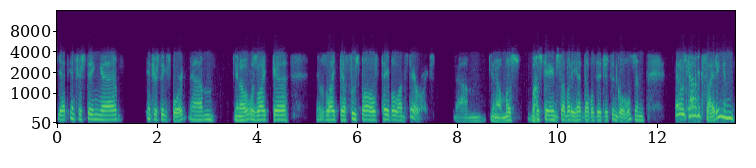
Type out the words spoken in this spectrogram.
yet interesting uh, interesting sport. Um, you know, it was like uh, it was like a foosball table on steroids. Um, you know, most most games somebody had double digits in goals, and, and it was kind of exciting. And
